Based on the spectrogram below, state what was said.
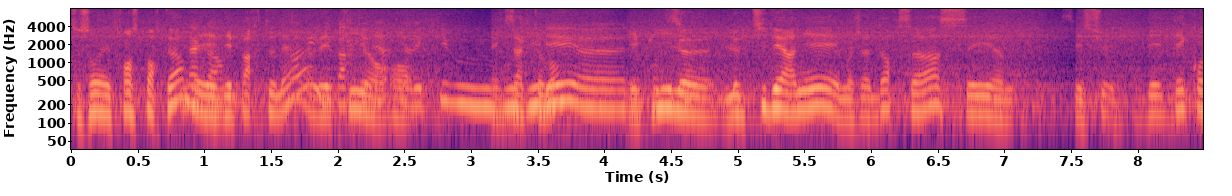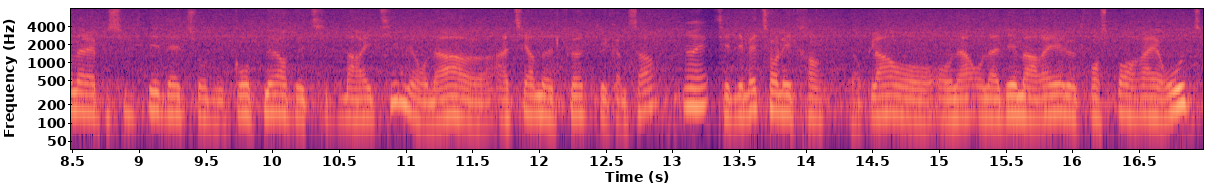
ce sont des transporteurs, mais des partenaires, avec, qui avec, qui vous, Exactement. Euh, et puis le, petit dernier, moi j'adore ça, c'est dès, qu'on a la possibilité d'être sur du conteneur de type maritime, et on a euh, un tiers de notre flotte qui est comme ça, c'est de les mettre sur les trains. Donc là, on, a, on a démarré le transport rail-route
